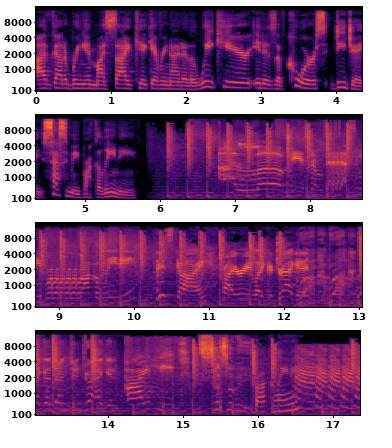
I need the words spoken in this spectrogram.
I've got to bring in my sidekick every night of the week here. It is, of course, DJ Sesame Broccolini. I love me some Sesame bro- bro- Broccolini. This guy, fiery like a dragon, like a dungeon dragon. high heat. Sesame broccolini?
